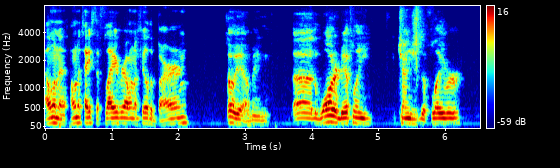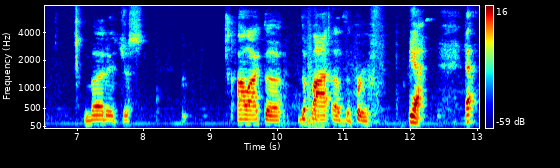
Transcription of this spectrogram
I want to. I want to taste the flavor. I want to feel the burn. Oh yeah, I mean, uh, the water definitely changes the flavor, but it's just I like the the bite of the proof. Yeah. That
